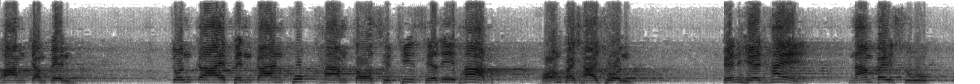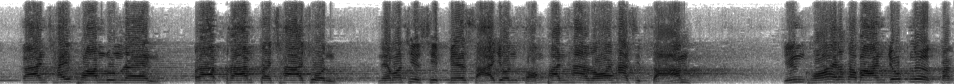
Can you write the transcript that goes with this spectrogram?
ความจำเป็น จนกลายเป็นการคุกคามต่อสิทธิเสรีภาพของประชาชน เป็นเหตุให้นำไปสู่การใช้ความรุนแรง ปราบปรามประชาชน ในวันที่ 10 เมษายน 2553 จึงขอให้รัฐบาลยกเลิกประ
